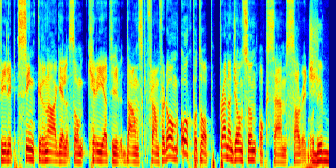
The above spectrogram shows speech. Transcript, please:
Philip Sinkernagel som kreativ dansk framför dem. Och på topp, Brennan Johnson och Sam Surridge. Och det är,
